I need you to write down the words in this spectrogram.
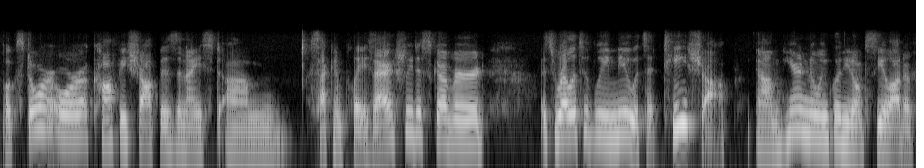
Bookstore or a coffee shop is a nice um, second place. I actually discovered it's relatively new. It's a tea shop. Um, here in New England, you don't see a lot of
